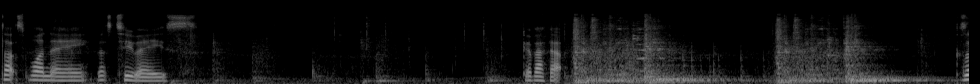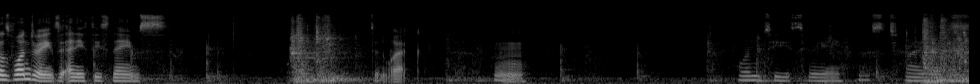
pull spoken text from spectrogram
that's one A, that's two A's. Go back up. Because I was wondering, did any of these names... Didn't work. Hmm. One, two, three. Let's try this.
